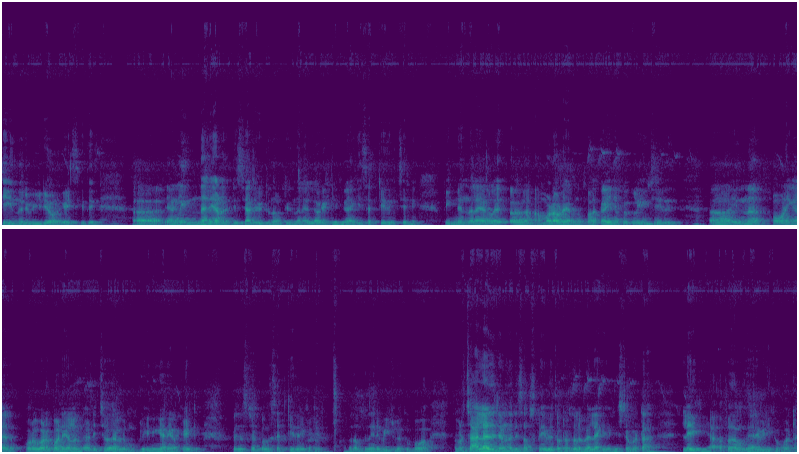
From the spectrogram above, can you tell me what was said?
ചെയ്യുന്ന ഒരു വീഡിയോ ആണ് കഴിച്ച് ഇത്. ഞങ്ങൾ ഇന്നലെയാണ് ഡിസ്ചാർജ് കിട്ടുന്നത് ഇന്നലെ എല്ലാവരും ക്ലീൻ ആക്കി സെറ്റ് ചെയ്ത് വെച്ചിന്. പിന്നെ ഇന്നലെ ഞങ്ങൾ അമ്മയുടെ അവിടെ ആയിരുന്നു. അപ്പോൾ കഴിഞ്ഞപ്പോൾ ക്ലീൻ ചെയ്ത് ഇന്ന് മോർണിംഗ് ഒരുപാട് പണികളുണ്ട്. അടിച്ചു വരലും ക്ലീനിങ് കാര്യങ്ങളൊക്കെ ആയിട്ട്. അപ്പോൾ ജസ്റ്റ് ഒക്കെ സെറ്റ് ചെയ്ത് വെക്കട്ടെ. അപ്പോൾ നമുക്ക് നേരെ വീട്ടിലേക്ക് പോവാം. നമ്മുടെ ചാനൽ ആദ്യമായിട്ടാണെന്നുണ്ടെങ്കിൽ സബ്സ്ക്രൈബ് ചെയ്ത് തൊട്ടടുത്തുള്ള ബെല്ലൈക്കൻ ഇഷ്ടപ്പെട്ട. ലൈക്ക് ചെയ്യുക. അപ്പോൾ നമുക്ക് നേരെ വീഡിയോക്ക് പോകട്ടെ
